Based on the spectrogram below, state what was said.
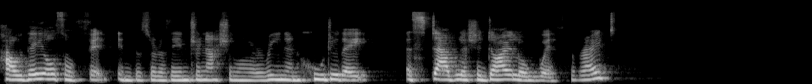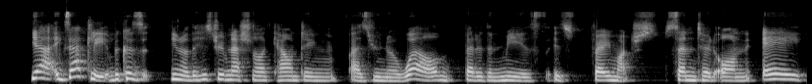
how they also fit into sort of the international arena and who do they establish a dialogue with, right? Yeah, exactly. Because you know the history of national accounting, as you know well, better than me, is is very much centered on a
